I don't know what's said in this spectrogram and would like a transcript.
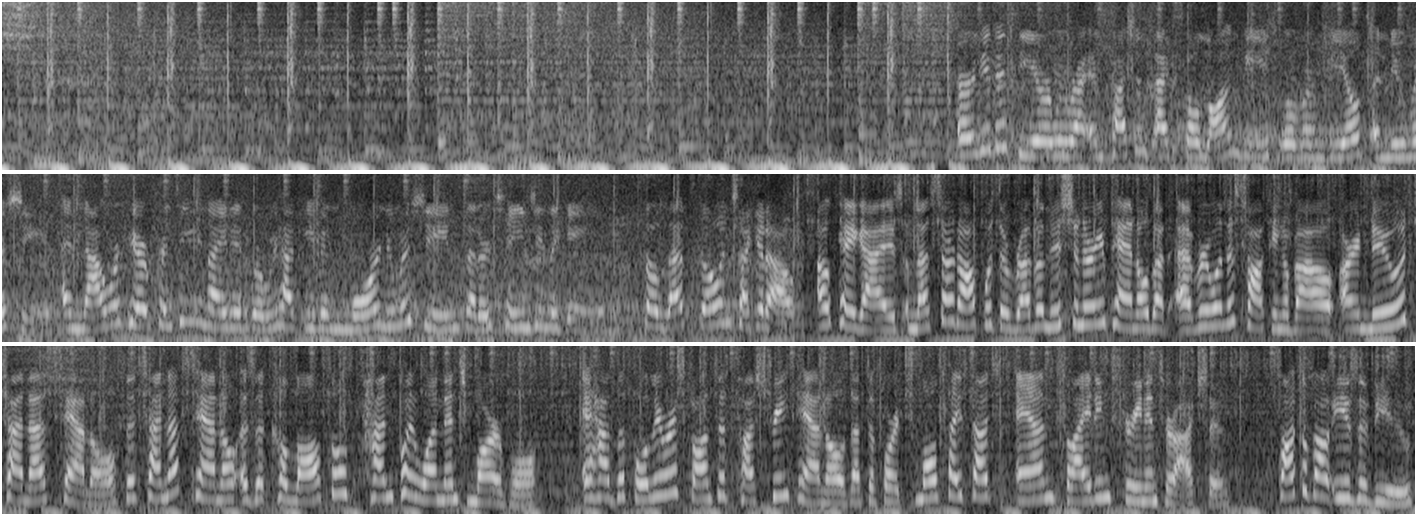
This year, we were at Impressions Expo Long Beach where we unveiled a new machine. And now we're here at Printing United where we have even more new machines that are changing the game. So let's go and check it out. Okay guys, let's start off with the revolutionary panel that everyone is talking about, our new 10S panel. The 10S panel is a colossal 10.1 inch marvel it has a fully responsive touchscreen panel that supports multi-touch and sliding screen interactions. Talk about ease of use.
